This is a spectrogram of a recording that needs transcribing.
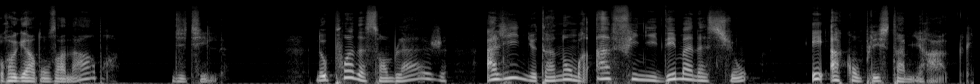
regardons un arbre, dit-il, nos points d'assemblage alignent un nombre infini d'émanations et accomplissent un miracle.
